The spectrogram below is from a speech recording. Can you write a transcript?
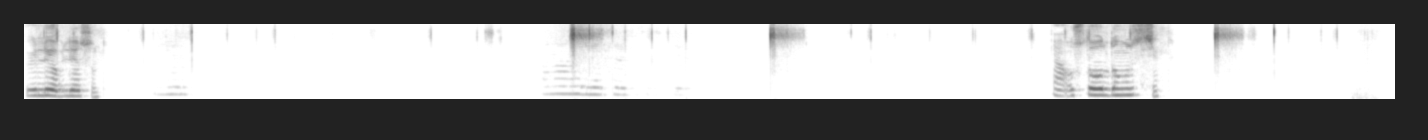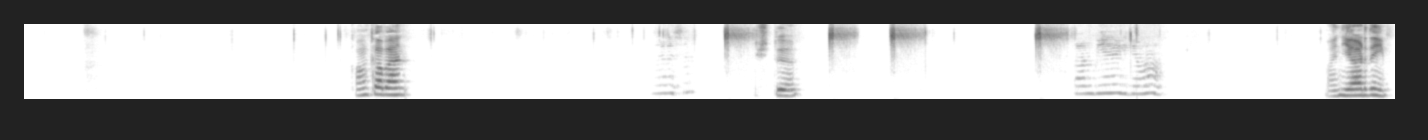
Kırılıyor biliyorsun. Biliyorum. Bana öyle sürekli çocuk ya. Ya usta olduğumuz için. Kanka ben Neredesin? düştüm. Ben bir yere gidiyorum ama. Ben yerdeyim.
